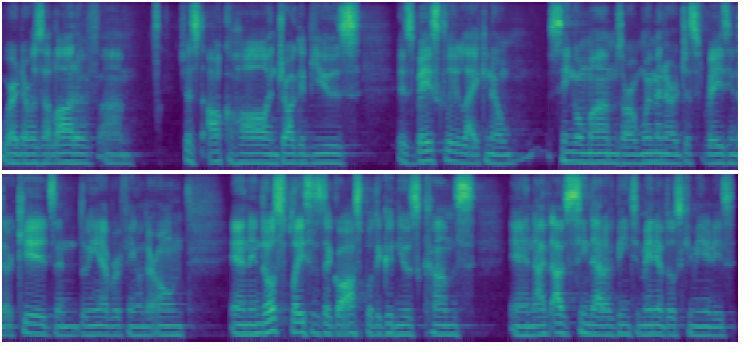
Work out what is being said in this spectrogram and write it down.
where there was a lot of um, just alcohol and drug abuse is basically like, you know, single moms or women are just raising their kids and doing everything on their own. And in those places, the gospel, the good news comes. And I've, I've seen that. I've been to many of those communities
